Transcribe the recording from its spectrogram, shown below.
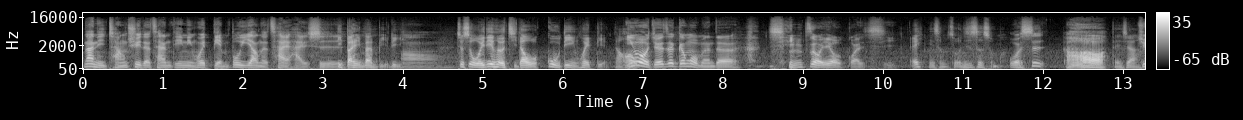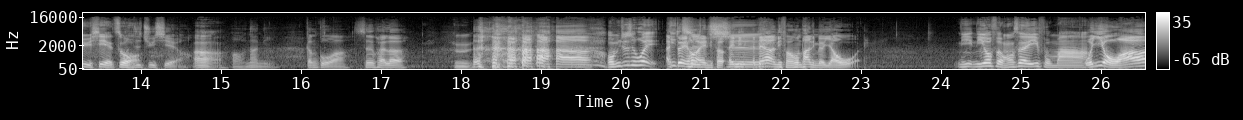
那你常去的餐厅，你会点不一样的菜，还是一半一半比例？哦，就是我一定会有几道我固定会点，然后因为我觉得这跟我们的 星座也有关系。哎、欸，你什么座？你是射手吗？我是哦，等一下，巨蟹座。你是巨蟹啊、哦？嗯，哦，那你刚过啊，生日快乐。嗯，我们就是会对哦，哎、你粉哎、吃你等下你粉红趴你没有邀我哎、你你有粉红色的衣服吗？我有啊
